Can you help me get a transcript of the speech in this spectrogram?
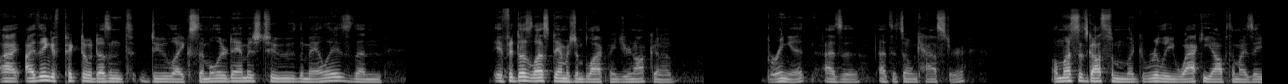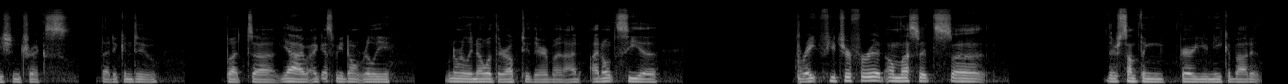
I I think if Picto doesn't do like similar damage to the melees, then if it does less damage than black mage, you're not gonna bring it as a as its own caster, unless it's got some like really wacky optimization tricks that it can do. But uh, yeah, I- I guess we don't really we don't really know what they're up to there. But I I don't see a great future for it unless it's uh, there's something very unique about it.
